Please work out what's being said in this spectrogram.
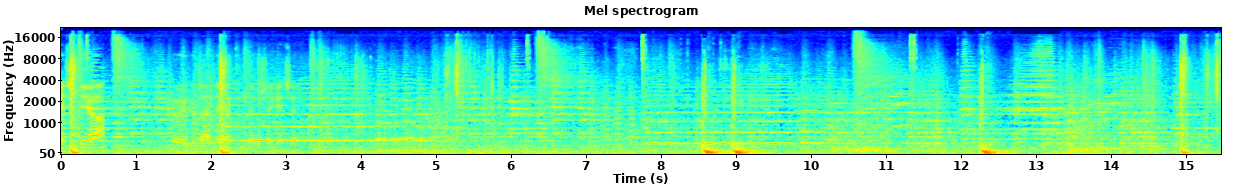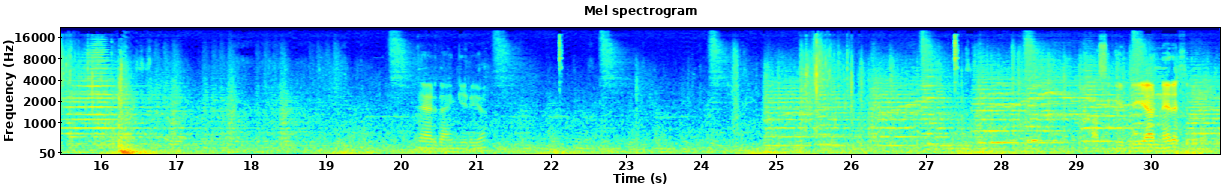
Geçti ya. Köylülerle yakın dövüşe geçelim. Nereden geliyor? Yer neresi bunun?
